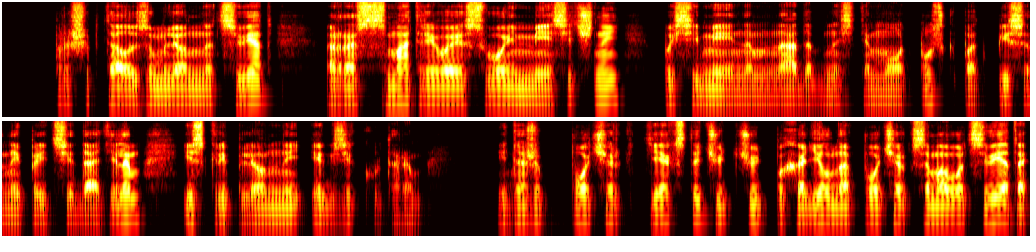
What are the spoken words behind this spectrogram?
— прошептал изумленно Цвет, рассматривая свой месячный, по семейным надобностям отпуск, подписанный председателем и скрепленный экзекутором. И даже почерк текста чуть-чуть походил на почерк самого цвета,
